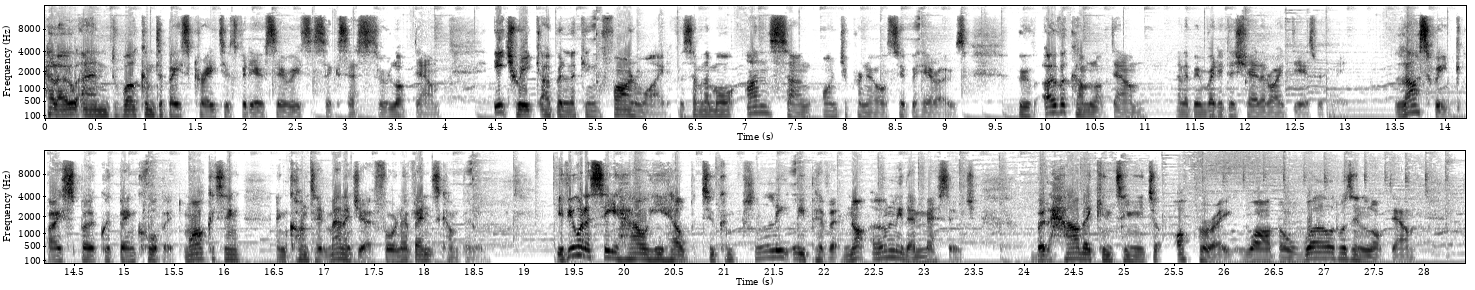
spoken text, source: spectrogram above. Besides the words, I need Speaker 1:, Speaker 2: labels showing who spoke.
Speaker 1: Hello, and welcome to Base Creative's video series Success Through Lockdown. Each week, I've been looking far and wide for some of the more unsung entrepreneurial superheroes who've overcome lockdown and have been ready to share their ideas with me. Last week, I spoke with Ben Corbett, marketing and content manager for an events company. If you want to see how he helped to completely pivot not only their message, but how they continued to operate while the world was in lockdown,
